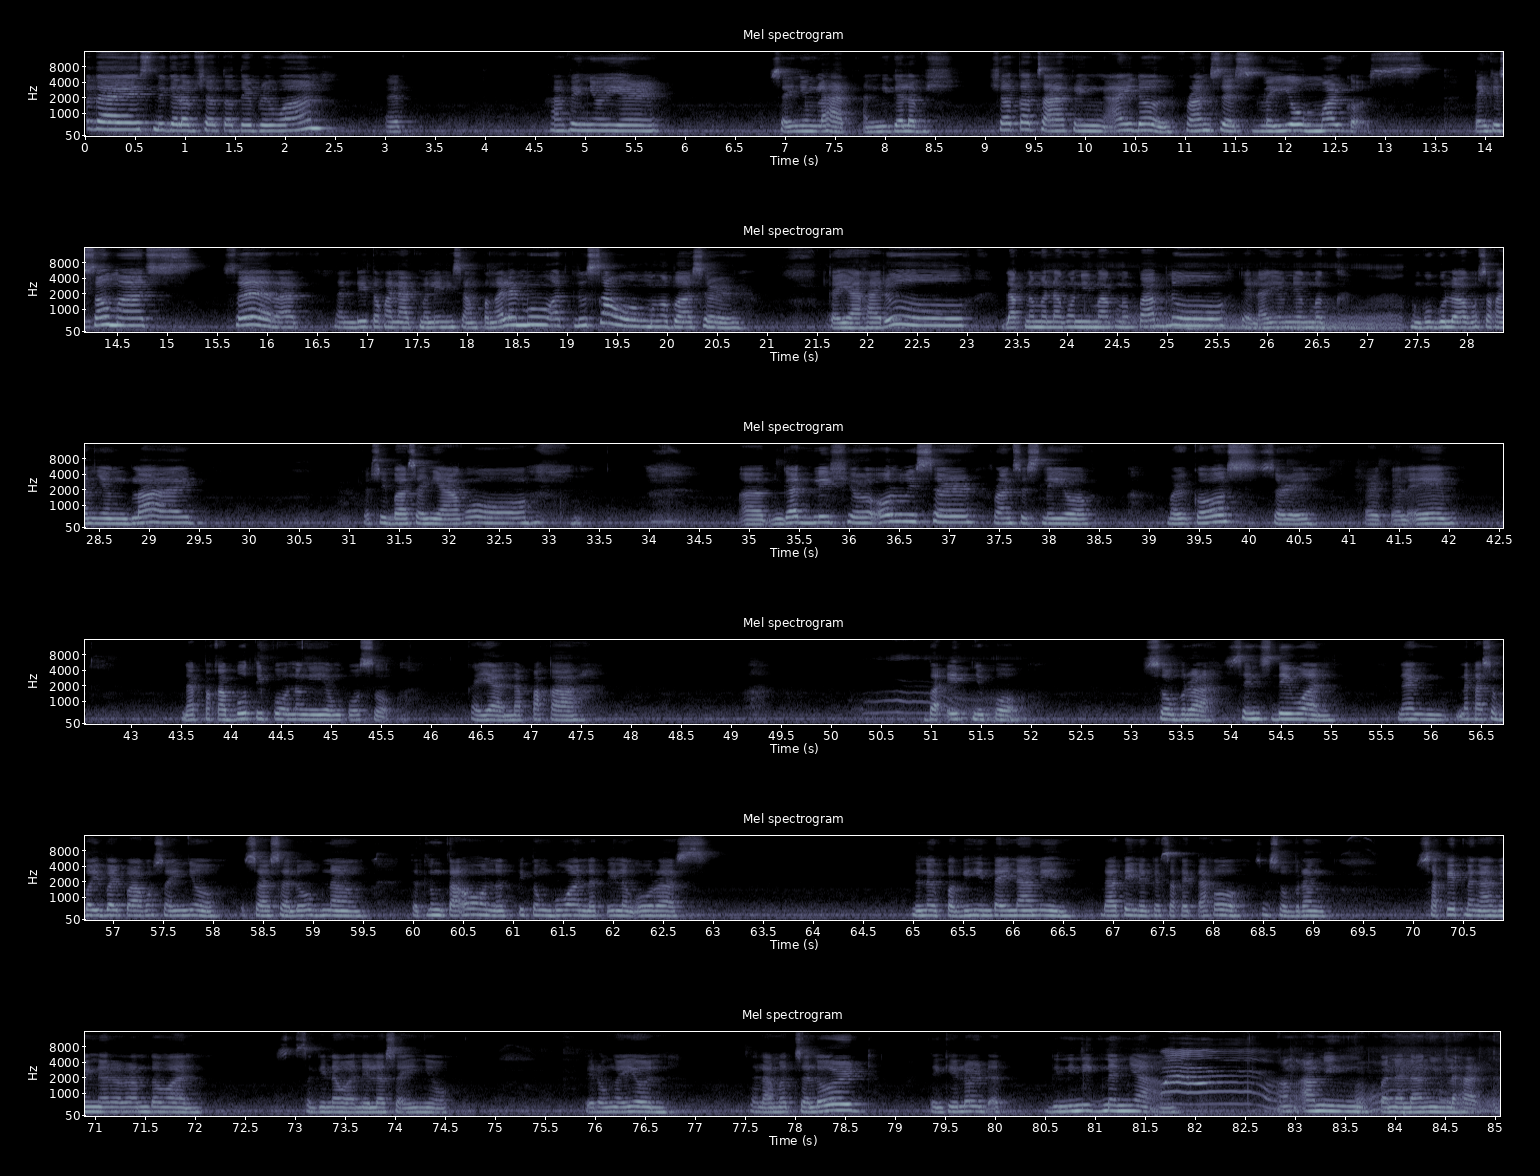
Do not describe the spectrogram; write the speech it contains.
Hello guys, mega love shout out everyone. At Happy New Year sa inyong lahat. And mega love sh- shout out sa aking idol, Frances Leo Marcos. Thank you so much, sir. At nandito ka na at malinis ang pangalan mo at lusaw ang mga buzzer. Kaya haru, black naman ako ni Mac Pablo dahil ayaw niyang mag magugulo ako sa kanyang live. Kasi basa niya ako. At God bless you always, Sir Francis Leo Marcos, Sir RPLM. Napakabuti po ng iyong puso. Kaya napaka bait niyo po. Sobra. Since day one, nag, nakasubaybay pa ako sa inyo sa, sa loob ng tatlong taon at pitong buwan at ilang oras na nagpaghihintay namin. Dati nagkasakit ako sa sobrang sakit ng aking nararamdaman sa ginawa nila sa inyo. Pero ngayon, salamat sa Lord. Thank you Lord at dininignan niya ang, ang aming panalangin lahat.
